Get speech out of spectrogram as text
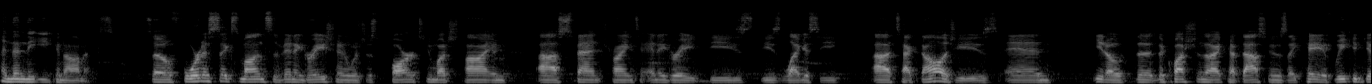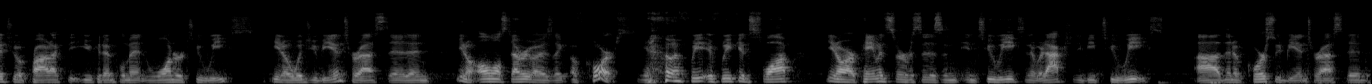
and then the economics. So four to six months of integration was just far too much time uh, spent trying to integrate these these legacy uh, technologies. And you know, the the question that I kept asking was like, hey, if we could get you a product that you could implement in one or two weeks, you know, would you be interested? And you know, almost everybody was like, of course. You know, if we if we could swap, you know, our payment services in, in two weeks and it would actually be two weeks, uh, then of course we'd be interested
